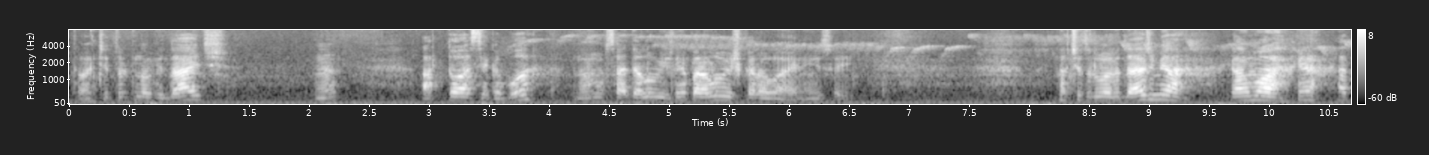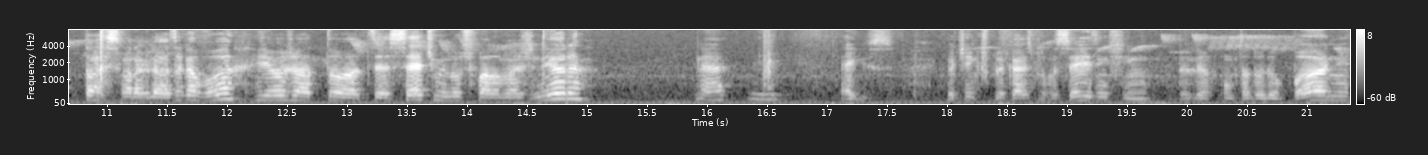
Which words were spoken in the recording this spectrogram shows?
Então, a título de novidade, né? A tosse acabou? Não, não sai da luz. Vem para a luz, Caroline. É isso aí. A título de novidade, minha, amor, né? a tosse maravilhosa acabou e eu já tô há 17 minutos falando na geneira, né? E é isso. Eu tinha que explicar isso pra vocês, enfim, o computador deu pane,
